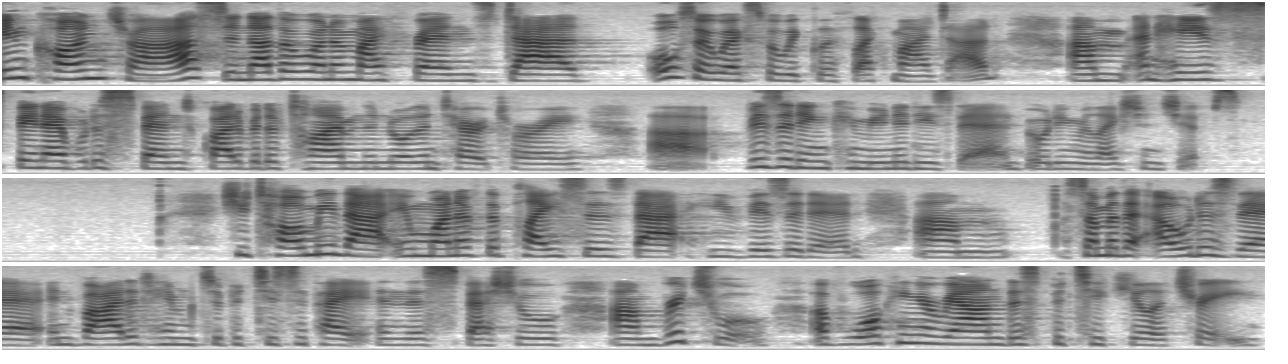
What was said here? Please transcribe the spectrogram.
In contrast, another one of my friends' dad also works for Wycliffe, like my dad, um, and he's been able to spend quite a bit of time in the Northern Territory uh, visiting communities there and building relationships. She told me that in one of the places that he visited, um, some of the elders there invited him to participate in this special um, ritual of walking around this particular tree.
